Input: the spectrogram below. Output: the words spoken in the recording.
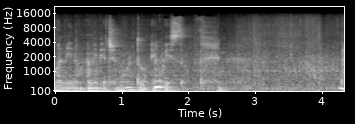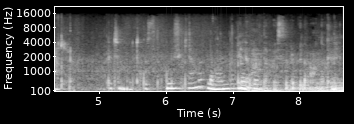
O almeno a me piace molto, è questo. Bello. Mi piace molto questo. Come si chiama? Lavanda? È lavanda, questo è proprio lavanda, quindi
